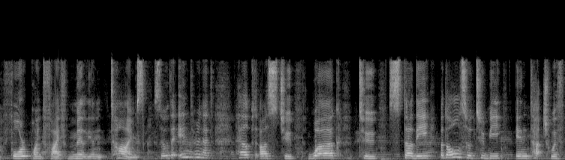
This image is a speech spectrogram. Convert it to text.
4.5 million times. So the internet helped us to work, to study, but also to be in touch with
